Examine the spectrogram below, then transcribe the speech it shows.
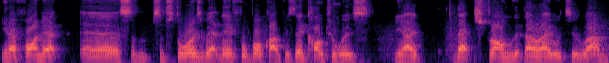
you know find out uh, some some stories about their football club because their culture was you know that strong that they were able to.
